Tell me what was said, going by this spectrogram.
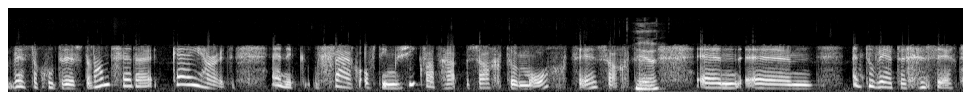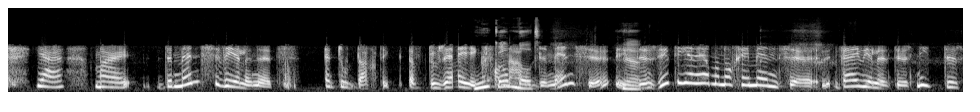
best een goed restaurant verder. Keihard. En ik vraag of die muziek wat zachter mocht. Hè, zachter. Ja. En, ehm, en toen werd er gezegd, ja, maar de mensen willen het. En toen dacht ik, of toen zei ik Hoe van nou, dat? de mensen, Ja. er zitten hier helemaal nog geen mensen. Wij willen het dus niet. Dus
